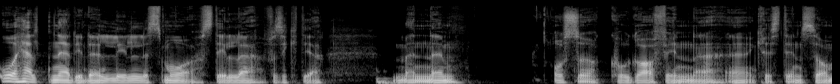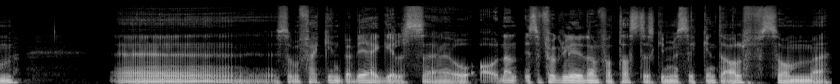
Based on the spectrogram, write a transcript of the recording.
Og helt ned i det lille, små, stille, forsiktige. Men eh, også koreografen eh, Kristin som eh, Som fikk inn bevegelse, og, og den, selvfølgelig den fantastiske musikken til Alf som eh,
